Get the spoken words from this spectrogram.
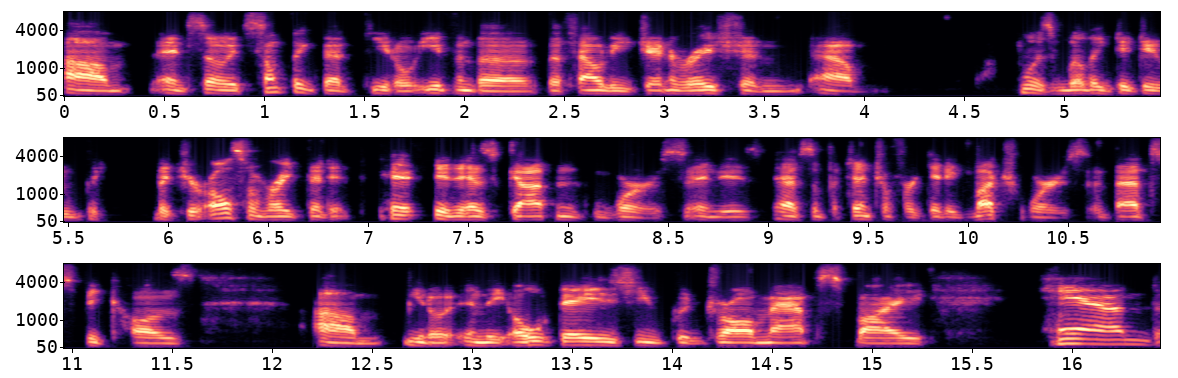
Um, and so it's something that you know even the the founding generation um, was willing to do, but but you're also right that it it, it has gotten worse and is has the potential for getting much worse. And that's because um, you know in the old days you could draw maps by hand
